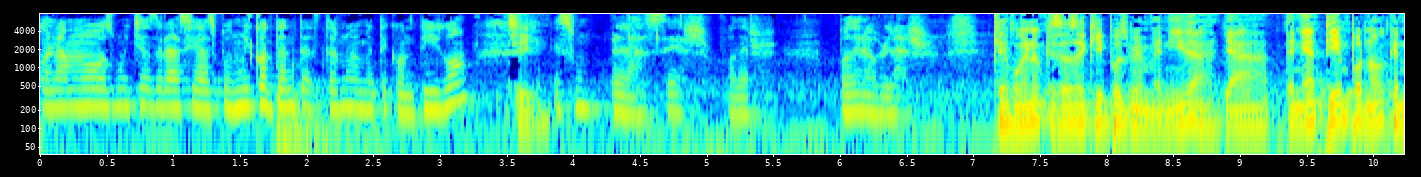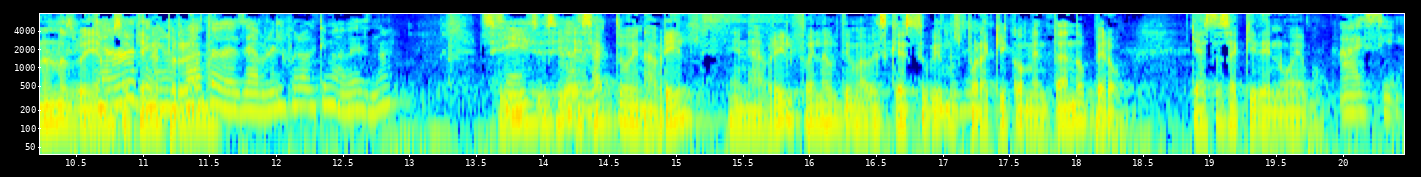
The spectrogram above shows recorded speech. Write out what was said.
Hola, Mos, muchas gracias. Pues muy contenta de estar nuevamente contigo. Sí. Es un placer poder poder hablar. Qué bueno que estás aquí, pues bienvenida. Ya tenía tiempo, ¿no? Que no nos veíamos aquí en el programa. Rato, desde abril fue la última vez, ¿no? Sí, sí, sí, exacto, en abril. En abril fue la última vez que estuvimos por aquí comentando, pero ya estás aquí de nuevo. Ay, sí,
